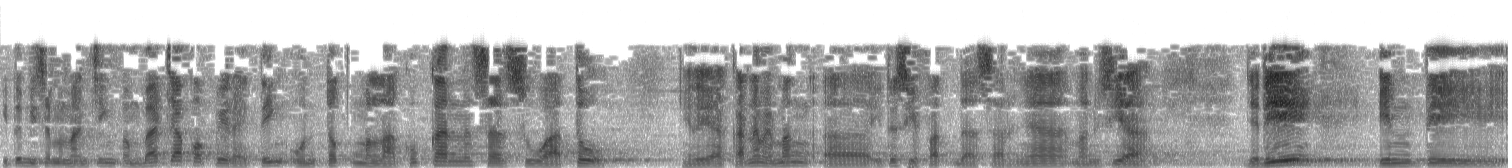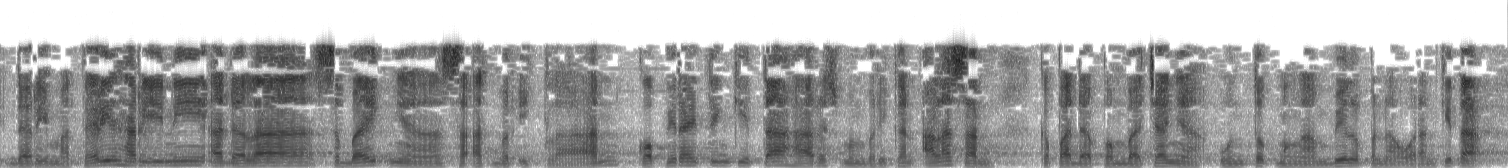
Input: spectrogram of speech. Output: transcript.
itu bisa memancing pembaca copywriting untuk melakukan sesuatu. Gitu ya karena memang e, itu sifat dasarnya manusia. Jadi inti dari materi hari ini adalah sebaiknya saat beriklan copywriting kita harus memberikan alasan kepada pembacanya untuk mengambil penawaran kita.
